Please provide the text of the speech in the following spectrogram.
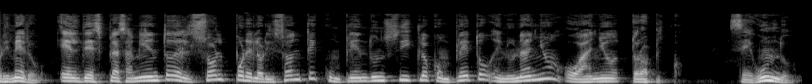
Primero, el desplazamiento del Sol por el horizonte cumpliendo un ciclo completo en un año o año trópico. Segundo,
